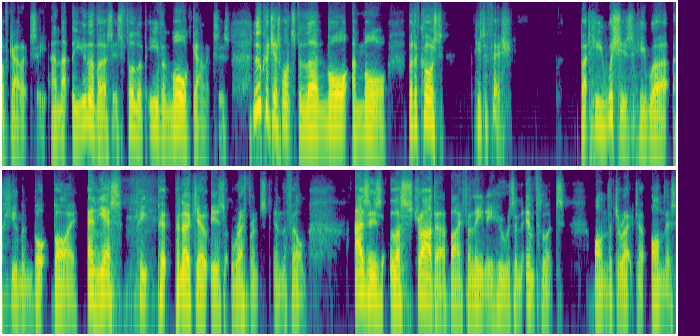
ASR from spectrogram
of galaxy, and that the universe is full of even more galaxies. Luca just wants to learn more and more. But of course, he's a fish. But he wishes he were a human boy. And Hmm. yes, P- P- Pinocchio is referenced in the film, as is La Strada by Fellini, who was an influence on the director on this.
